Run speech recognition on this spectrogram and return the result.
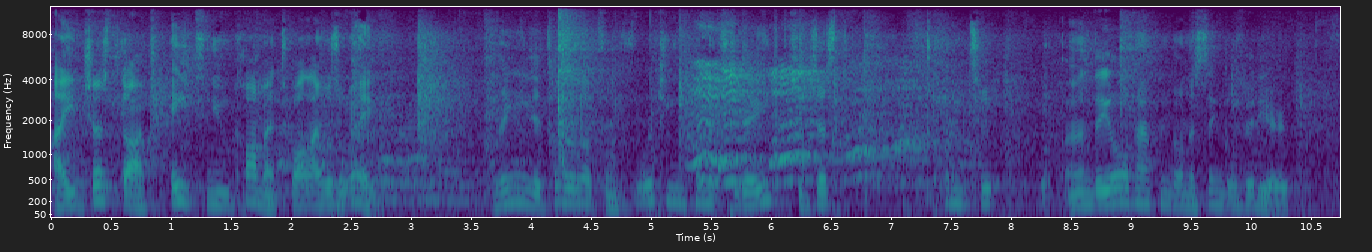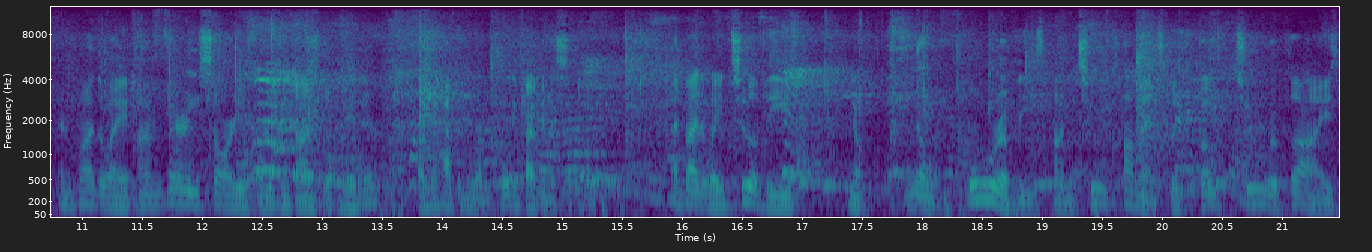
I just got 8 new comments while I was away, bringing the total up from 14 comments today to just 22, and they all happened on a single video. And by the way, I'm very sorry if one of you guys got hidden, as it happened around 45 minutes ago. And by the way, two of these, no, no, four of these on two comments with both two replies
